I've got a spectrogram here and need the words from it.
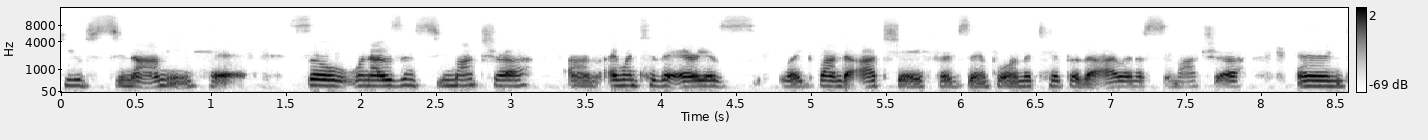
huge tsunami hit. So when I was in Sumatra, um, I went to the areas like Banda Aceh, for example, on the tip of the island of Sumatra. And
